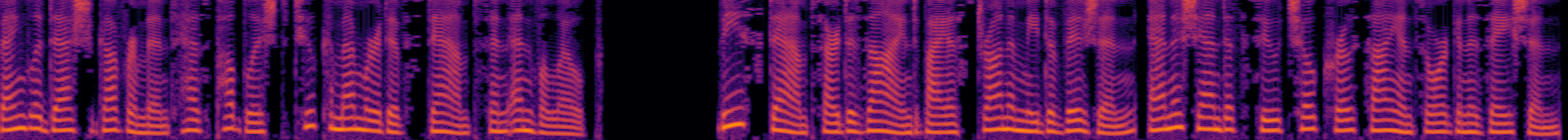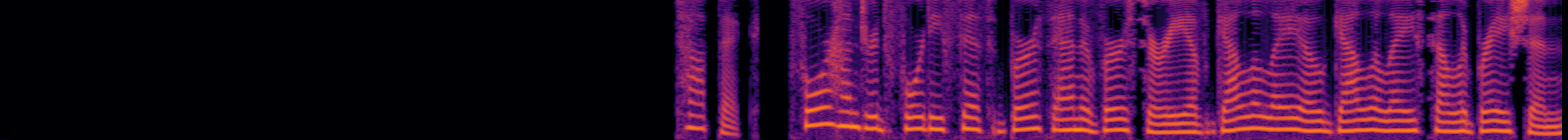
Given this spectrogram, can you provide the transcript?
Bangladesh government has published two commemorative stamps and envelope. These stamps are designed by Astronomy Division, Anushandhitshu Chokro Science Organization. Topic: 445th birth anniversary of Galileo Galilei celebration.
